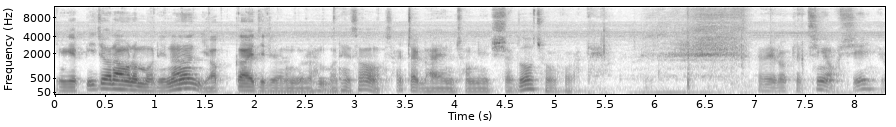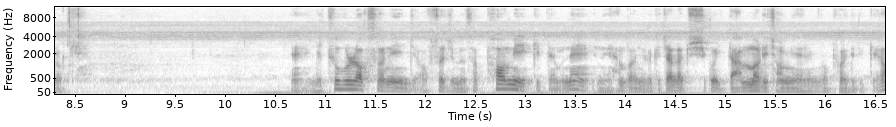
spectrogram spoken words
이게 삐져나오는 머리는 옆가이질이라는 걸 한번 해서 살짝 라인을 정리해 주셔도 좋을 것 같아요. 그래서 이렇게 층이 없이 이렇게 네, 이제 투블럭 선이 이제 없어지면서 펌이 있기 때문에 네, 한번 이렇게 잘라 주시고 이따 앞머리 정리하는 거 보여드릴게요.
